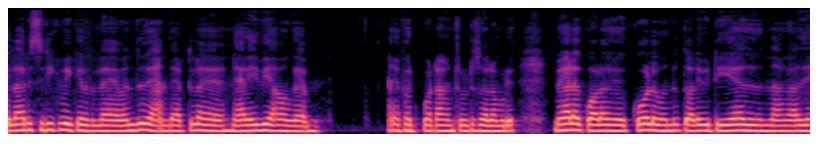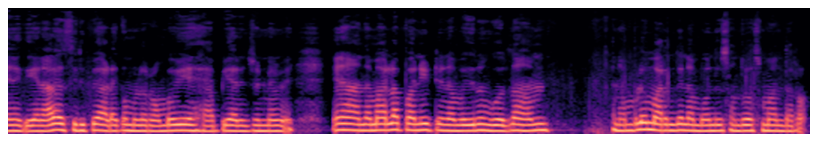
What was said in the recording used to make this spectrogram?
எல்லோரும் சிரிக்க வைக்கிறதுல வந்து அந்த இடத்துல நிறையவே அவங்க எஃபர்ட் போட்டாங்கன்னு சொல்லிட்டு சொல்ல முடியும். மேலே கோலை கோலை வந்து தொலைவிட்டே அது இருந்தாங்க. அது எனக்கு என்னால் சிரிப்பே அடக்க முடியல. ரொம்பவே ஹாப்பியாக இருந்துச்சு உண்மையுமே ஏன்னா அந்த மாதிரிலாம் பண்ணிவிட்டு நம்ம இருக்கும்போது தான் நம்மளும் மறந்து நம்ம வந்து சந்தோஷமாக இருந்துடுறோம்.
